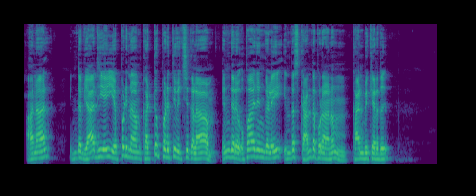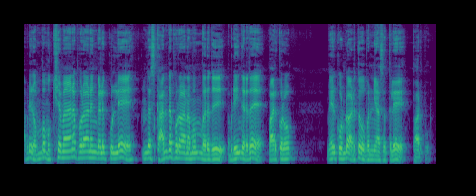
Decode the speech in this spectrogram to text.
ஆனால் இந்த வியாதியை எப்படி நாம் கட்டுப்படுத்தி வச்சுக்கலாம் என்கிற உபாயங்களை இந்த ஸ்காந்த புராணம் காண்பிக்கிறது. அப்படி ரொம்ப முக்கியமான புராணங்களுக்குள்ளே இந்த ஸ்காந்த புராணமும் வருது அப்படிங்கிறத பார்க்குறோம். மேற்கொண்டு அடுத்த உபன்யாசத்திலே பார்ப்போம்.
